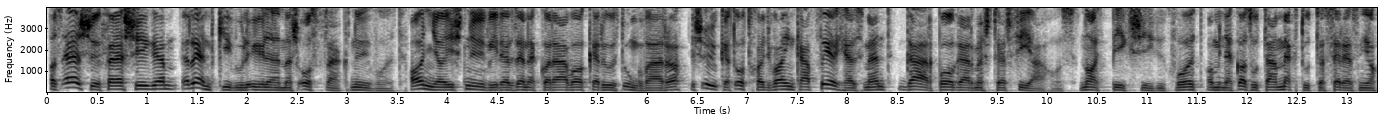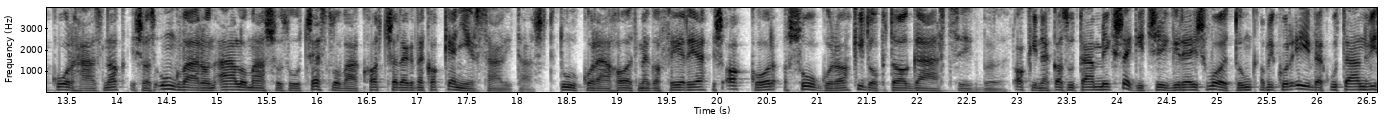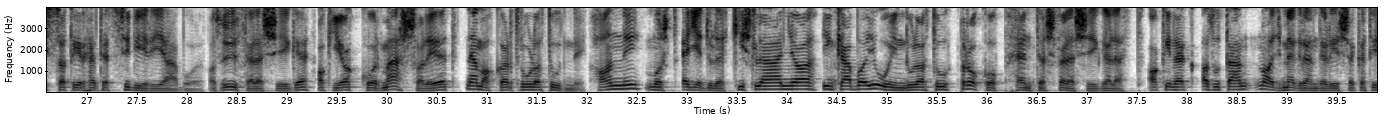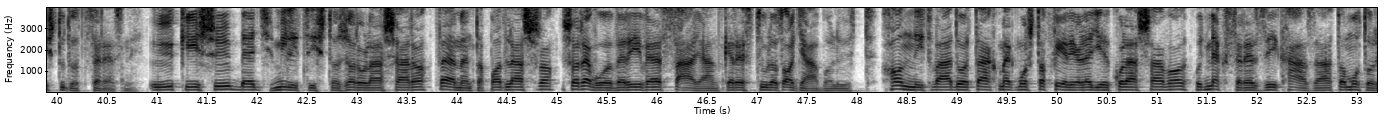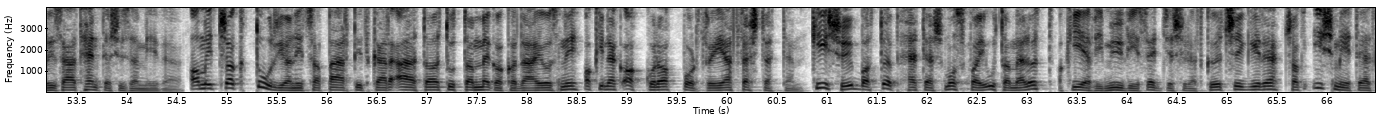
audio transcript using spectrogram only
Az első feleségem rendkívül élelmes osztrák nő volt. Anyja és nővére zenekarával került Ungvárra, és őket otthagyva inkább férjhez ment Gár polgármester fiához. Nagy pékségük volt, aminek azután meg tudta szerezni a kórháznak és az Ungváron állomásozó csehszlovák hadseregnek a kenyérszállítást. Túl korán halt meg a férje, és akkor a sógora kidobta a Gár cégből, akinek azután még segítségére is voltunk, amikor évek után visszatérhetett Szibériából. Az ő felesége, aki akkor mással élt, nem akart róla tudni. Hanni most egyedül egy kislányjal, inkább a jóindulatú Prokop hentes felesége lett, akinek azután nagy megrendeléseket is tudott szerezni. Ő később egy milicista zsarolására felment a padlásra, és a revolverével száján keresztül az agyába lőtt. Hannit vádolták meg most a férje legyilkolásával, hogy megszerezzék házát a motorizált hentes üzemével. Amit csak Turjanica pártitkár által tudtam megakadályozni, akinek akkora portréját festettem. Később a több hetes moszkvai utam előtt a Kievi Művész Egyesület költségére csak ismételt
